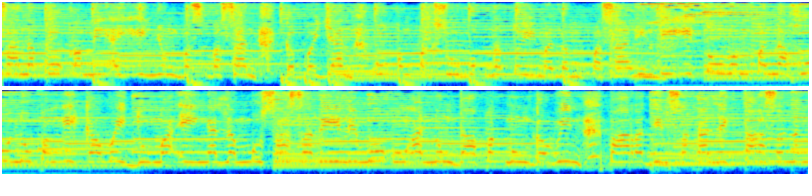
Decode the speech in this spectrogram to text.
Sana po kami ay inyong basbasan Gabayan upang pagsubok na to'y malampasan. Hindi ito ang panahon upang ikaw ay dumaing. Alam mo sa sarili mo kung anong dapat mong gawin Para din sa kaligtasan ng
